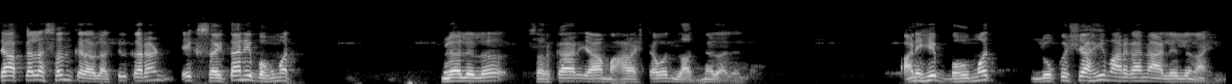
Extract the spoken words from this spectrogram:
त्या आपल्याला सहन कराव्या लागतील कारण एक सैतानी बहुमत मिळालेलं सरकार या महाराष्ट्रावर लादण्यात आलेलं आहे. आणि हे बहुमत लोकशाही मार्गाने आलेलं नाही.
